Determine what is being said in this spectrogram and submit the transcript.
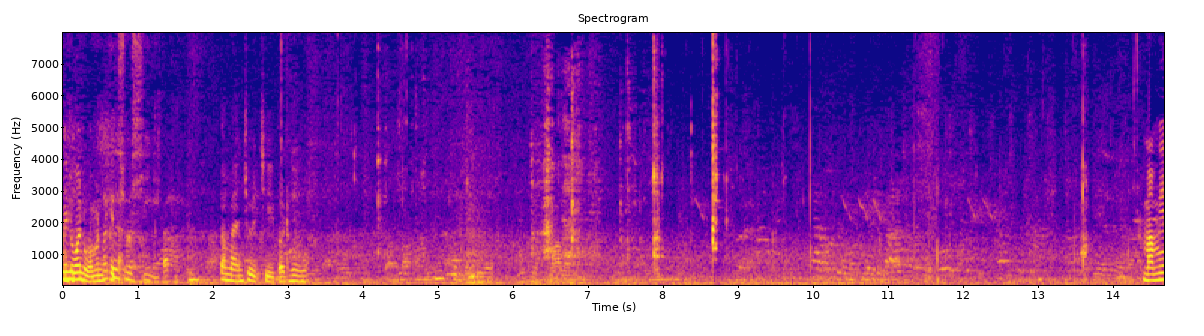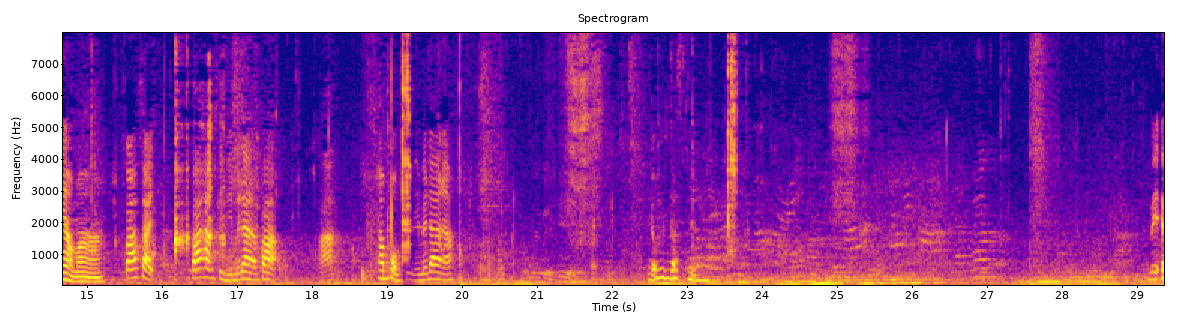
ไม่รู้ว่าหนูว่ามันมันเผ็คืดอชูชีป่ะคะประมาณชูชีปลาทู มาไม่อยากมา ป้าใส่ป้าทำสีนี้ไม่ได้นะป้าทำผมสีนี้ไม่ได้นะ เดี๋ยวมันตัดสินไม่อ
